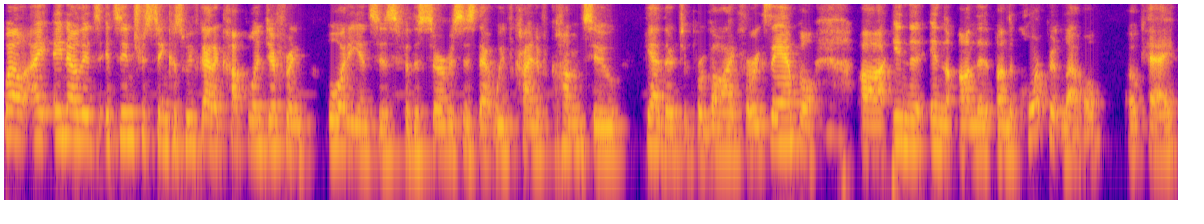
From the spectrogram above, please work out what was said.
Well, I, I know that it's interesting because we've got a couple of different audiences for the services that we've kind of come together to provide. For example, uh, in the in the on the on the corporate level, Okay.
